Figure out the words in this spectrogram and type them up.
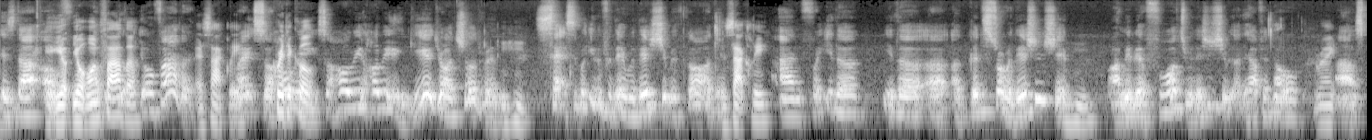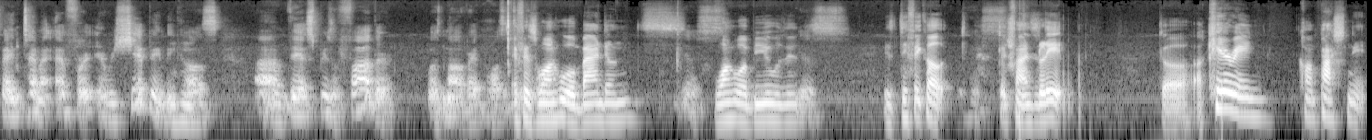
Is that of Your- your own father. Your, your father. Exactly. Right? So Critical. How we, so how we, how we engage our children Mhm. sets them even for their relationship with God Exactly. and for either either a, a good, strong relationship Mhm. or maybe a faulty relationship that they have to know Right. uh, spend time and effort in reshaping Mm-hmm. because um, their experience of father was not very positive. If it's one who abandons, Yes. one who abuses, Yes. it's difficult yes. to translate to a caring, compassionate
